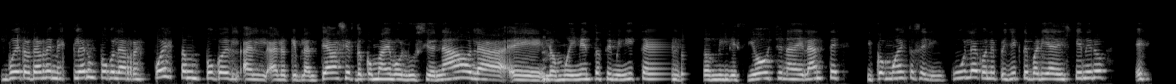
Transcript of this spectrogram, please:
voy a tratar de mezclar un poco la respuesta, un poco a lo que planteaba, ¿cierto? Cómo ha evolucionado eh, los movimientos feministas en 2018 en adelante y cómo esto se vincula con el proyecto de paridad de género. Es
